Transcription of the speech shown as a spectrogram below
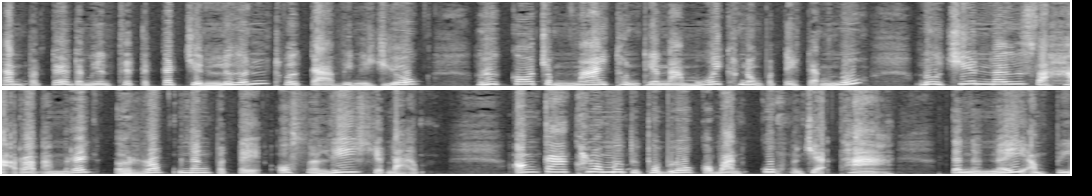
កាន់ប្រទេសដែលមានសេដ្ឋកិច្ចជាលឿនធ្វើការវិនិយោគឬក៏ចំណាយធនធានណាមួយក្នុងប្រទេសទាំងនោះដូចជានៅសហរដ្ឋអាមេរិកអឺរ៉ុបនិងប្រទេសអូស្ត្រាលីជាដើមអង្គការឃ្លាំមើលពិភពលោកក៏បានគូសបញ្ជាក់ថា តនន័យអំពី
